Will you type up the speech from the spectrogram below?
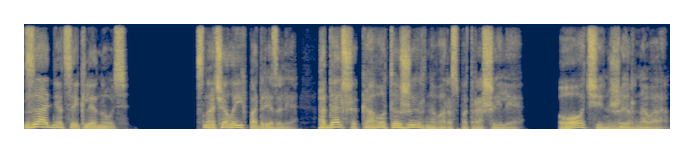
задницей клянусь. Сначала их подрезали, а дальше кого-то жирного распотрошили. Очень жирного.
